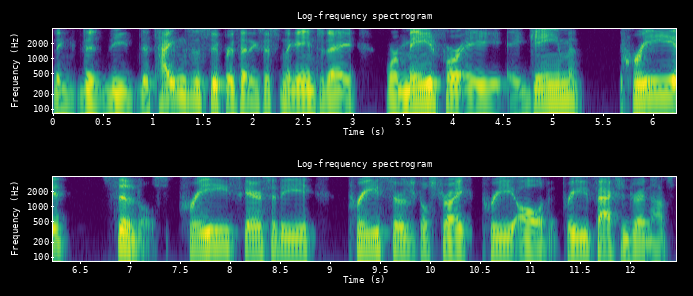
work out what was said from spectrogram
The the the, the titans and supers that exist in the game today were made for a a game pre citadels pre scarcity pre surgical strike pre all of it pre faction dreadnoughts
